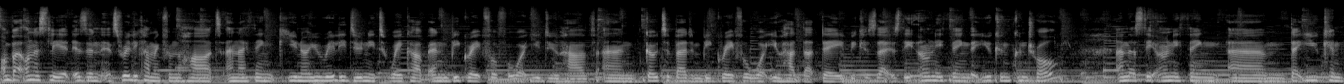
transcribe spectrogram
um, but honestly it isn't it's really coming from the heart and I think you know you really do need to wake up and be grateful for what you do have and go to bed and be grateful what you had that day because that is the only thing that you can control and that's the only thing um, that you can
